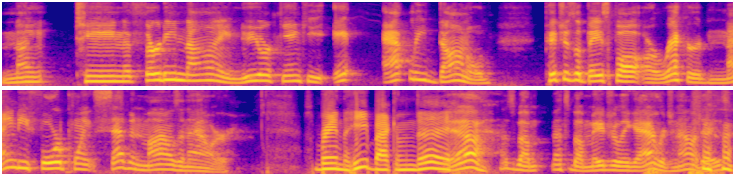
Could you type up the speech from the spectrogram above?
1939, New York Yankee Atley Donald pitches a baseball a record 94.7 miles an hour. So bringing the heat back in the day. Yeah, that's about that's about major league average nowadays.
